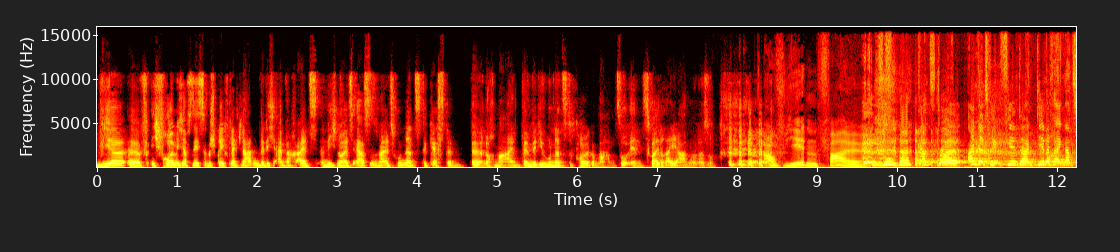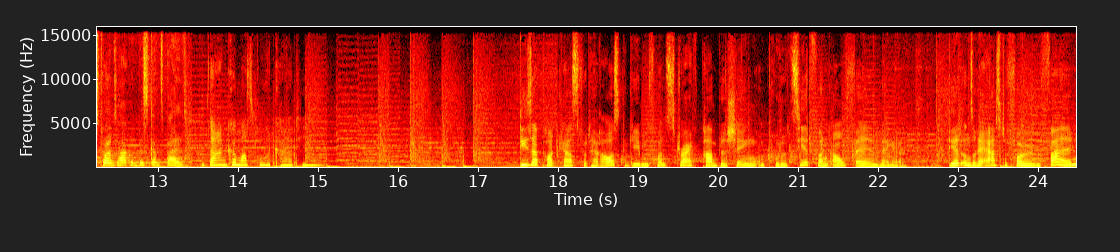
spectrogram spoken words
wir, äh, ich freue mich aufs nächste Gespräch. Vielleicht laden wir dich einfach als nicht nur als erste, sondern als hundertste Gästin äh, nochmal ein, wenn wir die hundertste Folge machen, so in zwei, drei Jahren oder so. Auf jeden Fall. ganz toll. Agatrin, vielen Dank. Dir noch einen ganz tollen Tag und bis ganz bald. Danke, mach's gut, Kathi. Dieser Podcast wird herausgegeben von Strive Publishing und produziert von Auf Wellenlänge. Dir hat unsere erste Folge gefallen?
